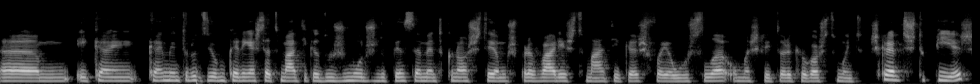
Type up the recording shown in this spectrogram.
Um, e quem, quem me introduziu um bocadinho esta temática dos muros do pensamento que nós temos para várias temáticas foi a Úrsula, uma escritora que eu gosto muito. Escreve distopias,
